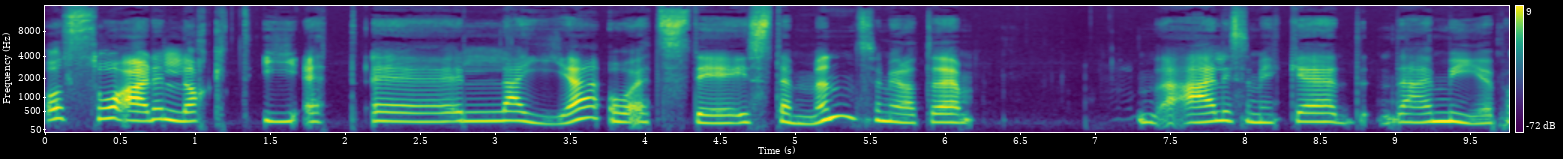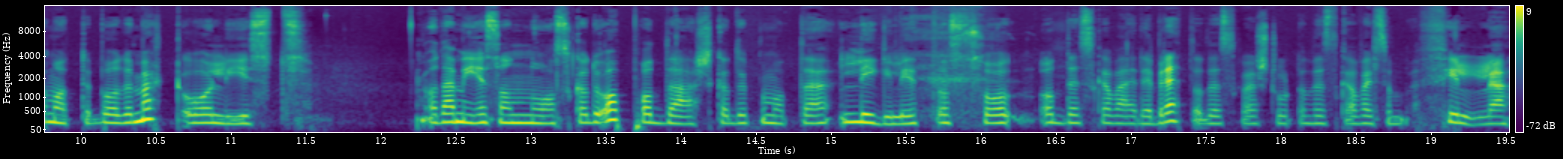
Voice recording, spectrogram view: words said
Og så er det lagt i et eh, leie og et sted i stemmen som gjør at det, det er liksom ikke Det er mye på en måte både mørkt og lyst. Og det er mye sånn 'nå skal du opp', og der skal du på en måte ligge litt, og, så, og det skal være bredt, og det skal være stort, og det skal liksom fylle.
